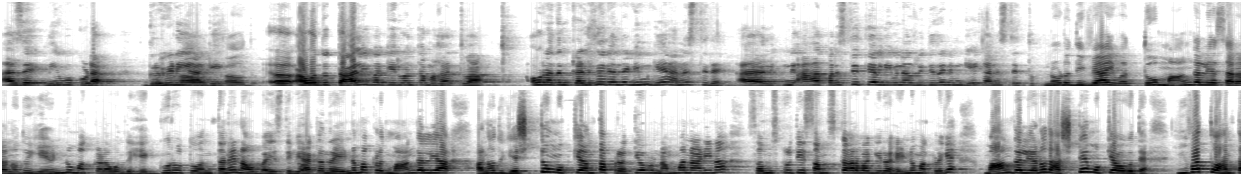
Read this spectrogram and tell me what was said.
ಆಸ್ ಎ ನೀವು ಕೂಡ ಗೃಹಿಣಿಯಾಗಿ. ಆ, ಒಂದು ತಾಳಿ ಬಗ್ಗೆ ಇರುವಂತ ಮಹತ್ವ ಅವ್ರು ಅದನ್ನ ಕಳಿಸಿದ್ರೆ ಅಂದ್ರೆ ನಿಮ್ಗೆ ಏನ್ ಅನಿಸ್ತಿದೆ? ಆ, ಪರಿಸ್ಥಿತಿಯಲ್ಲಿ ನೀವೇನಾದ್ರು ಇದ್ದಿದ್ರೆ ನಿಮ್ಗೆ ಹೇಗೆ ಅನಿಸ್ತಿತ್ತು? ನೋಡು ದಿವ್ಯಾ ಇವತ್ತು ಮಾಂಗಲ್ಯ ಸರ ಅನ್ನೋದು ಹೆಣ್ಣು ಮಕ್ಕಳ ಒಂದು ಹೆಗ್ಗುರುತು ಅಂತಾನೆ ನಾವು ಬಯಸ್ತೀವಿ. ಯಾಕಂದ್ರೆ ಹೆಣ್ಣು ಮಕ್ಳಿಗೆ ಮಾಂಗಲ್ಯ ಅನ್ನೋದು ಎಷ್ಟು ಮುಖ್ಯ ಅಂತ ಪ್ರತಿಯೊಬ್ರು ನಮ್ಮ ನಾಡಿನ ಸಂಸ್ಕೃತಿ ಸಂಸ್ಕಾರವಾಗಿರೋ ಹೆಣ್ಣು ಮಕ್ಕಳಿಗೆ ಮಾಂಗಲ್ಯ ಅನ್ನೋದು ಅಷ್ಟೇ ಮುಖ್ಯವಾಗುತ್ತೆ ಇವತ್ತು ಅಂತ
